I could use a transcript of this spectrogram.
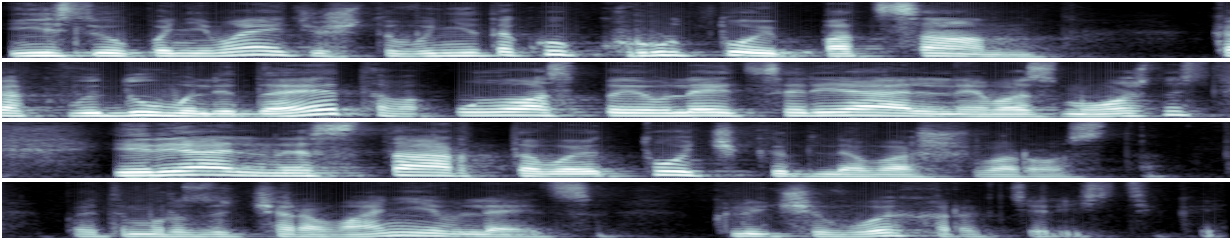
И если вы понимаете, что вы не такой крутой пацан – как вы думали до этого, у вас появляется реальная возможность и реальная стартовая точка для вашего роста. Поэтому разочарование является ключевой характеристикой.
